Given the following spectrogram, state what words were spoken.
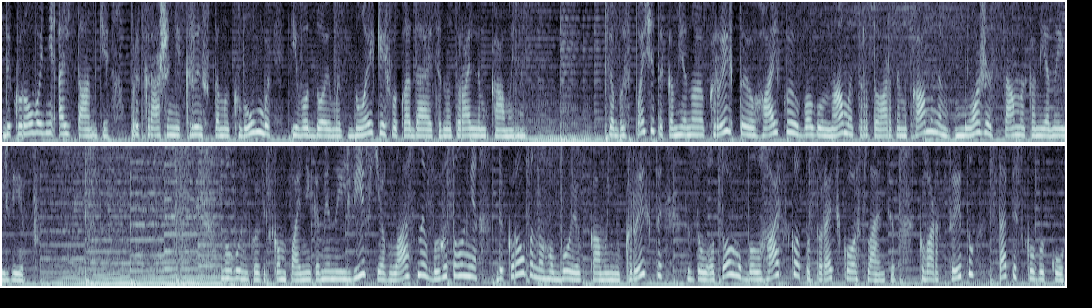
декоровані альтанки, прикрашені крихтами клумби і водойми, дно яких викладається натуральним каменем. Забезпечити кам'яною крихтою, галькою, валунами, тротуарним каменем може саме кам'яний Львів. Новинкою від компанії Кам'яний Львів є власне виготовлення декорованого бою каменю крихти з золотого, болгарського та турецького сланцю, кварциту та пісковику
